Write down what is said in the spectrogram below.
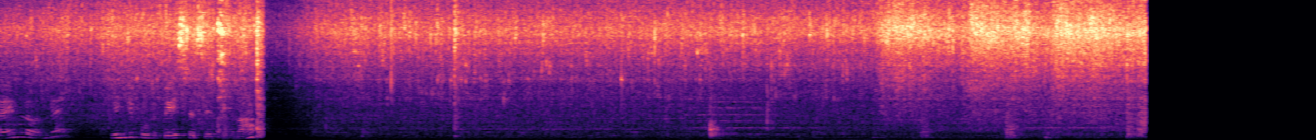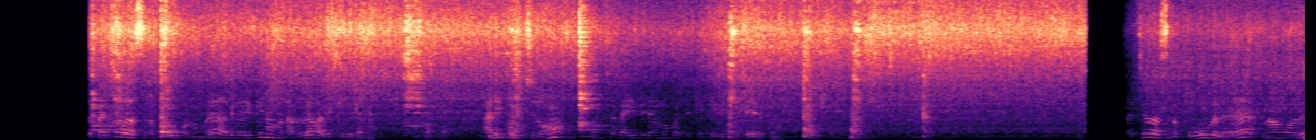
டைமில் வந்து இஞ்சி பூண்டு பேஸ்ட்டை சேர்த்துக்கலாம். பச்சை வாசனை போகணுங்க. அது வரைக்கும் நம்ம நல்லா வதக்கி விடணும். அடி பிடிச்சிரும். கொஞ்சம் கைவிடாமல் கொஞ்சம் கிண்டி விட்டுட்டே இருக்கணும். பச்சை வாசனை போகலை. நான் ஒரு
